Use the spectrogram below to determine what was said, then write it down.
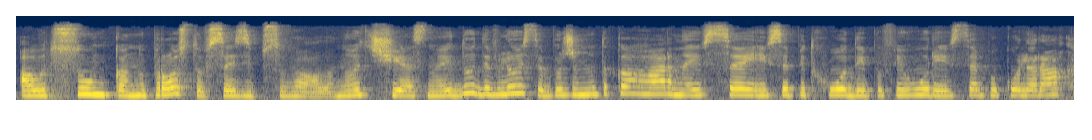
А от сумка, ну просто все зіпсувала. Ну от чесно, йду, дивлюся, боже, ну така гарна, і все, і все підходить, і по фігурі, і все по кольорах.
